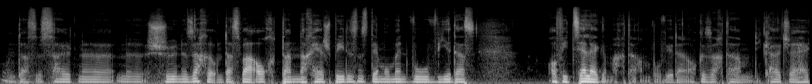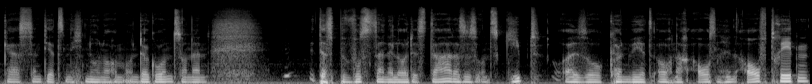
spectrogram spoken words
Und das ist halt eine, eine schöne Sache. Und das war auch dann nachher spätestens der Moment, wo wir das offizieller gemacht haben, wo wir dann auch gesagt haben, die Culture Hackers sind jetzt nicht nur noch im Untergrund, sondern das Bewusstsein der Leute ist da, dass es uns gibt. Also können wir jetzt auch nach außen hin auftreten,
